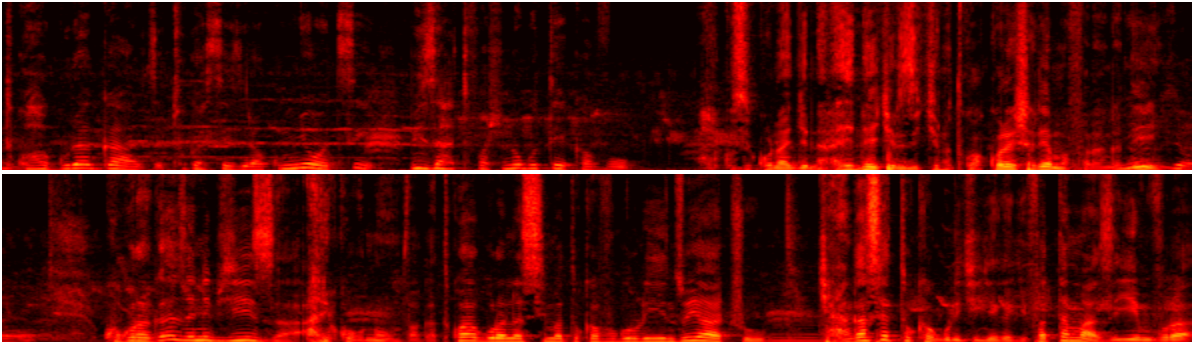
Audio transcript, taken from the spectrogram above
twagura gaze tugasezera ku myotsi bizadufasha no guteka vuba. Ariko uzi ko nanjye naraye ntekereza ikintu twakoresha ariya mafaranga di kugura gaze ni byiza ariko numvaga twagura na sima tukavugurura iyi nzu yacu cyangwa se tukagura ikigega gifata amazi y'imvura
